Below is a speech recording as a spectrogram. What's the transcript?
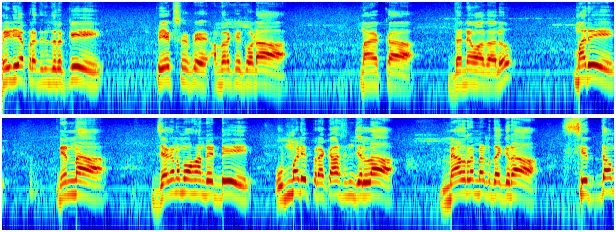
మీడియా ప్రతినిధులకి ప్రేక్షకులకి అందరికీ కూడా నా యొక్క ధన్యవాదాలు. మరి నిన్న జగన్మోహన్ రెడ్డి ఉమ్మడి ప్రకాశం జిల్లా మేదరమెట దగ్గర సిద్ధం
